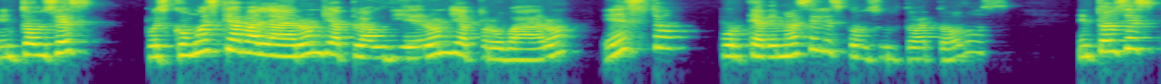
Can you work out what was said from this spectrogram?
Entonces, pues, ¿cómo es que avalaron y aplaudieron y aprobaron esto? Porque además se les consultó a todos. Entonces,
